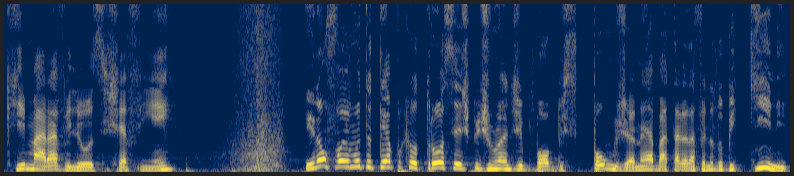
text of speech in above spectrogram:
que maravilhoso esse chefinho, hein? E não foi muito tempo que eu trouxe a speedrun de Bob Esponja, né? A Batalha na Fenda do Biquíni.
